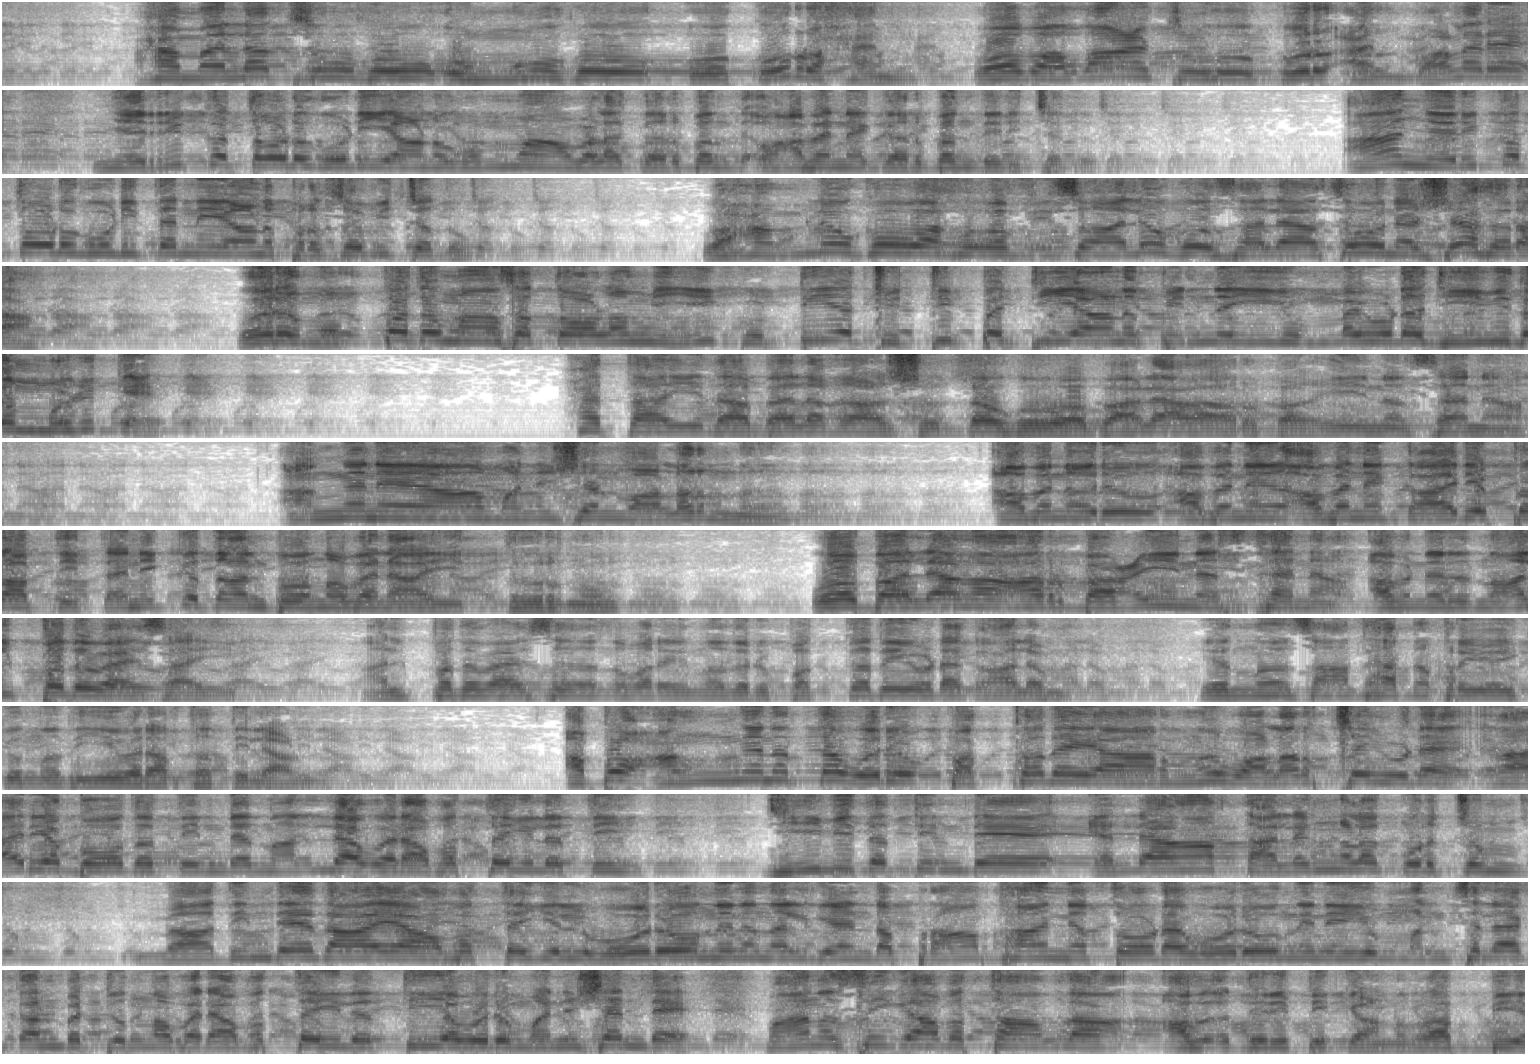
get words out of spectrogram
വളരെ ഞെരുക്കത്തോടു കൂടിയാണ് ഉമ്മ അവളെ ഗർഭം അവനെ ഗർഭം ധരിച്ചത്. ആ ഞെരുക്കത്തോടു കൂടി തന്നെയാണ് പ്രസവിച്ചതും. ഒരു മുപ്പത് മാസത്തോളം ഈ കുട്ടിയെ ചുറ്റിപ്പറ്റിയാണ് പിന്നെ ഈ ഉമ്മയുടെ ജീവിതം മുഴുക്കെ. അങ്ങനെ ആ മനുഷ്യൻ വളർന്ന് അവനൊരു അവന് അവനെ കാര്യപ്രാപ്തി തനിക്ക് താൻ പോന്നവനായി തീർന്നു. ഓ സന. അവനൊരു നാൽപ്പത് വയസ്സായി. നാൽപ്പത് വയസ്സ് എന്ന് പറയുന്നത് ഒരു പക്വതയുടെ കാലം എന്ന് സാധാരണ പ്രയോഗിക്കുന്നത് ഈ ഒരു അർത്ഥത്തിലാണ് അപ്പോ അങ്ങനത്തെ ഒരു പക്വതയാർന്ന് വളർച്ചയുടെ കാര്യബോധത്തിന്റെ നല്ല ഒരു അവസ്ഥയിലെത്തി ജീവിതത്തിന്റെ എല്ലാ തലങ്ങളെക്കുറിച്ചും അതിന്റെതായ അവസ്ഥയിൽ ഓരോന്നിന് നൽകേണ്ട പ്രാധാന്യത്തോടെ ഓരോന്നിനെയും മനസ്സിലാക്കാൻ പറ്റുന്ന ഒരവസ്ഥയിലെത്തിയ ഒരു മനുഷ്യന്റെ മാനസികാവസ്ഥ അല്ല അവതരിപ്പിക്കുകയാണ്. റബ്ബി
